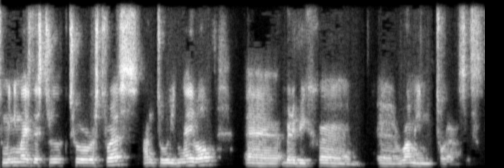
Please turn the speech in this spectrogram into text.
to minimize the structural stress and to enable uh, very big uh, uh, ramming tolerances.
